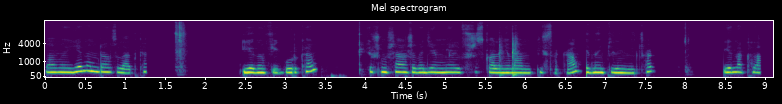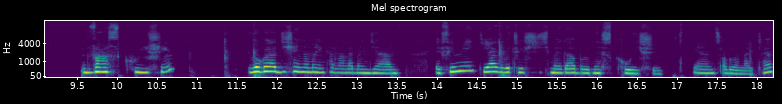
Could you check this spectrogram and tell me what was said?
Mamy jedną bransoletkę. Jedną figurkę. Już myślałam, że będziemy mieli wszystko, ale nie mamy pisaka. Jeden pilniczek jedna kla, dwa squishy. I w ogóle dzisiaj na moim kanale będzie filmik, jak wyczyścić mega brudne squishy. Więc oglądajcie.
